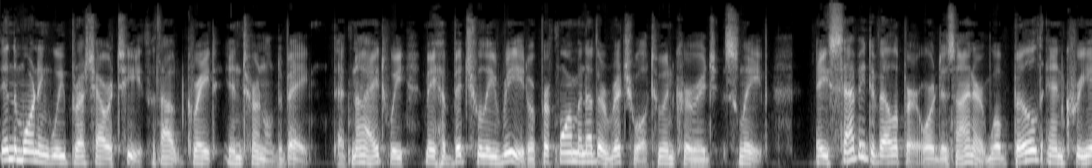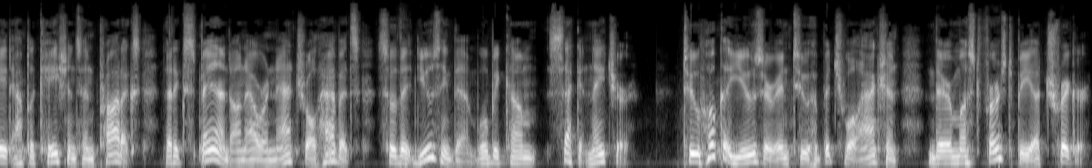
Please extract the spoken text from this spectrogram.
In the morning, we brush our teeth without great internal debate. At night, we may habitually read or perform another ritual to encourage sleep. A savvy developer or designer will build and create applications and products that expand on our natural habits so that using them will become second nature. To hook a user into habitual action, there must first be a trigger.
